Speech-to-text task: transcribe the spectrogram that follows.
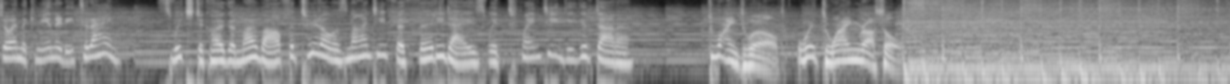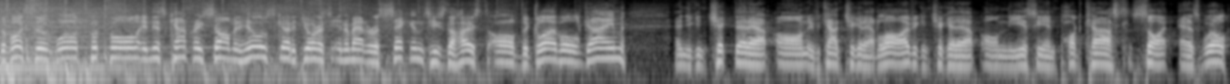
Join the community today. Switch to Kogan Mobile for $2.90 for 30 days with 20 gig of data. Dwayne's World with Dwayne Russell. The voice of world football in this country, Simon Hills, going to join us in a matter of seconds. He's the host of the Global Game, and you can check that out on, if you can't check it out live, you can check it out on the SEN podcast site as well.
